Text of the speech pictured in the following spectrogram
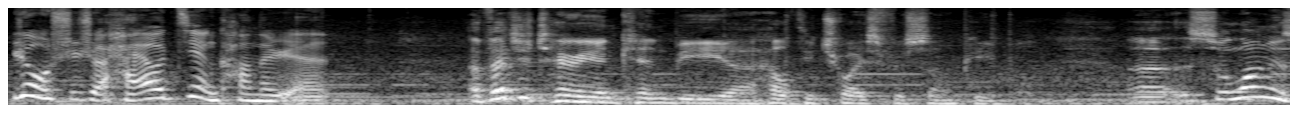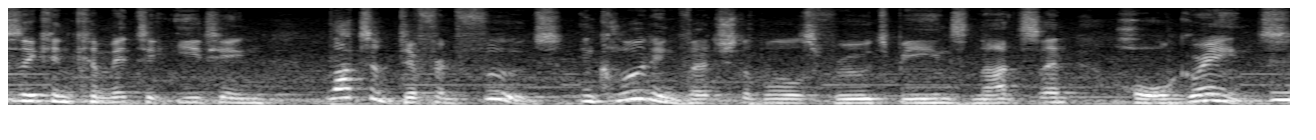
肉食者还要健康的人。 A vegetarian can be a healthy choice for some people, uh, so long as they can commit to eating lots of different foods, including vegetables, fruits, beans, nuts, and whole grains.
